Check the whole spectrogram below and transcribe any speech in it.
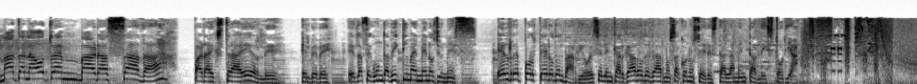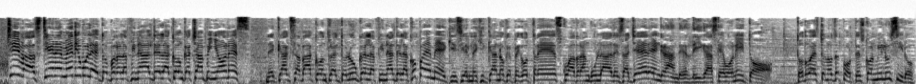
Matan a otra embarazada para extraerle el bebé. Es la segunda víctima en menos de un mes. El reportero del barrio es el encargado de darnos a conocer esta lamentable historia. Tiene medio boleto para la final de la Conca Champiñones. Necaxa va contra el Toluca en la final de la Copa MX y el mexicano que pegó tres cuadrangulares ayer en grandes ligas. ¡Qué bonito! Todo esto en los deportes con mi Luis Ciro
